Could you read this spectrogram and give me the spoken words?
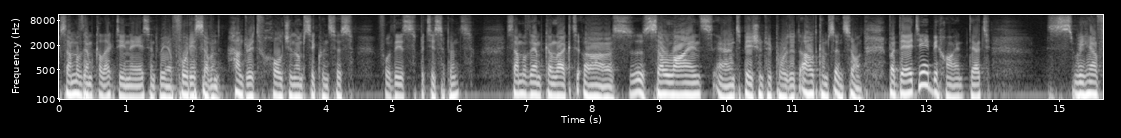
Some of them collect DNAs, and we have 4,700 whole genome sequences for these participants. Some of them collect uh, cell lines and patient-reported outcomes and so on. But the idea behind that, we have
